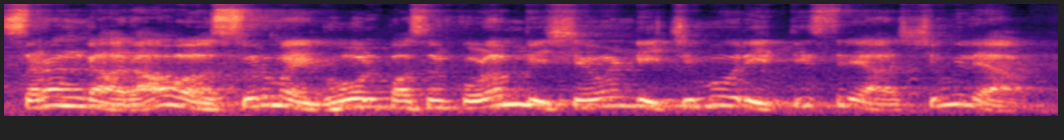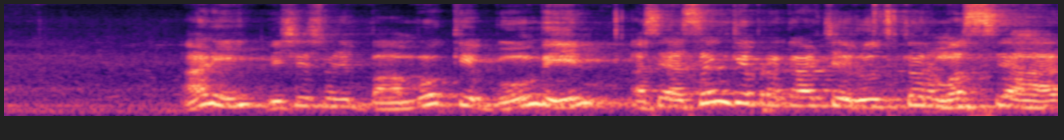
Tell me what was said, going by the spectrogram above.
सरंगा राव सुरमई घोलपासून कोळंबी शेवंडी चिंबोरी तिसऱ्या शिवल्या आणि विशेष म्हणजे बांबोके बोंबी असे असंख्य प्रकारचे रुचकर मत्स्यहार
